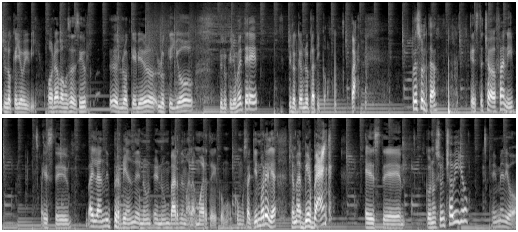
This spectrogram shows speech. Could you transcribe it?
lo que yo viví. Ahora vamos a decir eh, lo que vieron, lo que yo, de lo que yo me enteré y lo que me platicó. Va. Resulta que esta chava Fanny, este, bailando y perdiendo en un, en un bar de mala muerte, como, como es aquí en Morelia, se llama Beer Bank. Este, conoció un chavillo, y medio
